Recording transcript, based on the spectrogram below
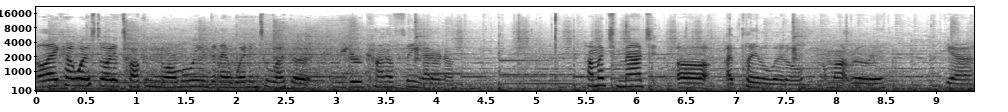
I like how I started talking normally and then I went into like a reader kind of thing. I don't know. How much magic? Uh, I played a little. I'm not really. Yeah.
